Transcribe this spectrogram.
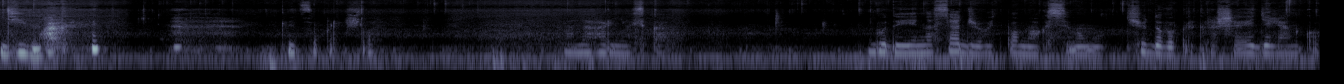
Діма. Киця прийшла. Вона гарнюська. Буду її насаджувати по максимуму. Чудово прикрашає ділянку.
